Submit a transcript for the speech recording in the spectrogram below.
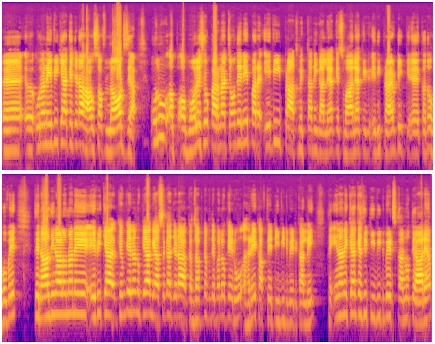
ਉਹਨਾਂ ਨੇ ਇਹ ਵੀ ਕਿਹਾ ਕਿ ਜਿਹੜਾ ਹਾਊਸ ਆਫ ਲਾਰਡਸ ਆ, ਉਹਨੂੰ ਅਬੋਲਿਸ਼ ਉਹ ਕਰਨਾ ਚਾਹੁੰਦੇ ਨੇ, ਪਰ ਇਹ ਵੀ ਪ੍ਰਾਥਮਿਕਤਾ ਦੀ ਗੱਲ ਆ ਕਿ ਸਵਾਲ ਆ ਕਿ ਇਹਦੀ ਪ੍ਰਾਇੋਰਟੀ ਕਦੋਂ ਹੋਵੇ। ਤੇ ਨਾਲ ਦੀ ਨਾਲ ਉਹਨਾਂ ਨੇ ਇਹ ਵੀ ਕਿਹਾ, ਕਿਉਂਕਿ ਇਹਨਾਂ ਨੂੰ ਕਿਹਾ ਗਿਆ ਸੀਗਾ ਜਿਹੜਾ ਕੰਜ਼ਰਵੇਟਿਵ ਦੇ ਵੱਲੋਂ ਕਿ ਰੋ, ਹਰੇਕ ਹਫ਼ਤੇ ਟੀਵੀ ਡਿਬੇਟ ਕਰ ਲਈ। ਤੇ ਇਹਨਾਂ ਨੇ ਕਿਹਾ ਕਿ ਅਸੀਂ ਟੀਵੀ ਡਿਬੇਟਸ ਕਰਨ ਨੂੰ ਤਿਆਰ ਆ,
